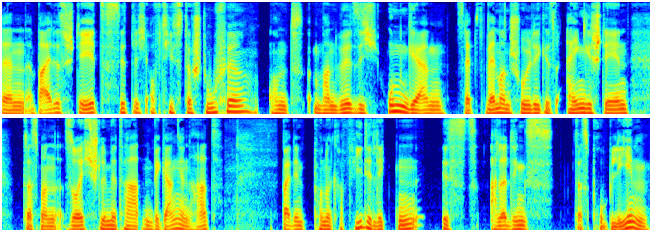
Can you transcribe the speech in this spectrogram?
Denn beides steht sittlich auf tiefster Stufe und man will sich ungern, selbst wenn man schuldig ist, eingestehen, dass man solch schlimme Taten begangen hat. Bei den Pornografiedelikten ist allerdings das Problem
